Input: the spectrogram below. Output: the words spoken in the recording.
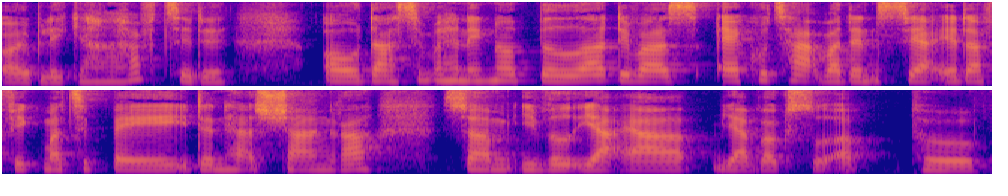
øjeblik, jeg har haft til det. Og der er simpelthen ikke noget bedre. Det var også, Akutar var den serie, der fik mig tilbage i den her genre, som I ved, jeg er, jeg er vokset op på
